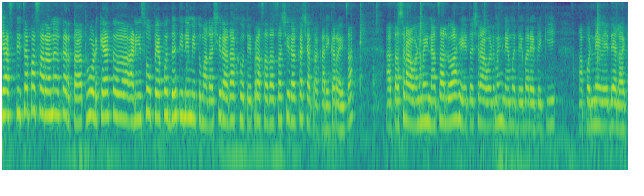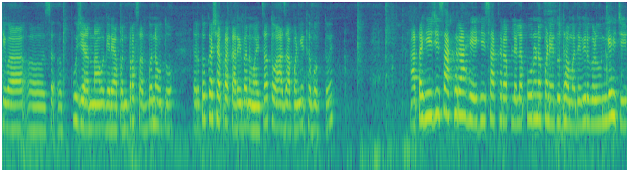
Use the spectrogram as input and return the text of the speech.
जास्तीचा पसारा न करता थोडक्यात आणि सोप्या पद्धतीने मी तुम्हाला शिरा दाखवते. प्रसादाचा शिरा कशा प्रकारे करायचा? आता श्रावण महिना चालू आहे तर श्रावण महिन्यामध्ये बऱ्यापैकी आपण नैवेद्याला किंवा स पूजांना वगैरे आपण प्रसाद बनवतो. तर तो कशा प्रकारे बनवायचा तो आज आपण इथं बघतोय. आता ही जी साखर आहे ही साखर आपल्याला पूर्णपणे दुधामध्ये विरघळवून घ्यायची.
